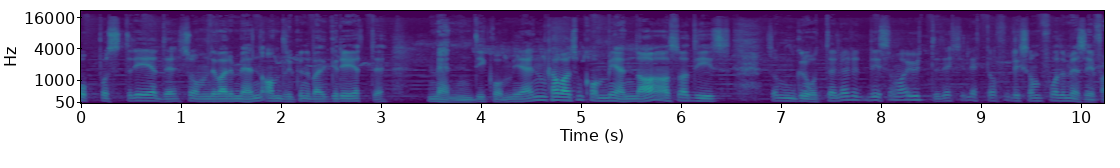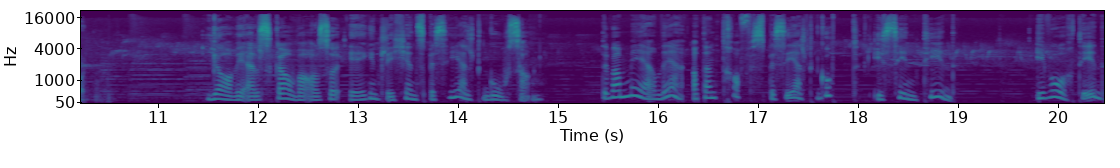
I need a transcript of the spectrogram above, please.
opp på stredet som det var menn, andre kunne bare grete. Men de kom igjen. Hva var det som kom igjen da? Altså De som gråt, eller de som var ute? Det er ikke lett å liksom få det med seg i farten. Ja, vi elsker var altså egentlig ikke en spesielt god sang. Det var mer det at den traff spesielt godt i sin tid. I vår tid,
